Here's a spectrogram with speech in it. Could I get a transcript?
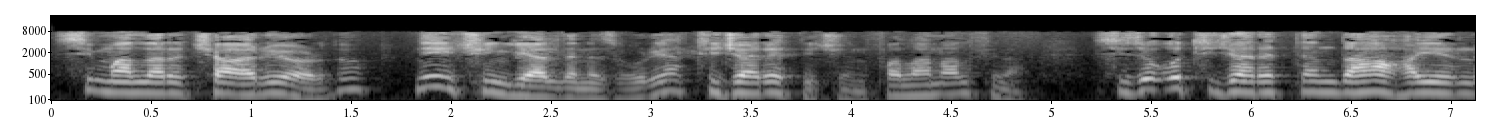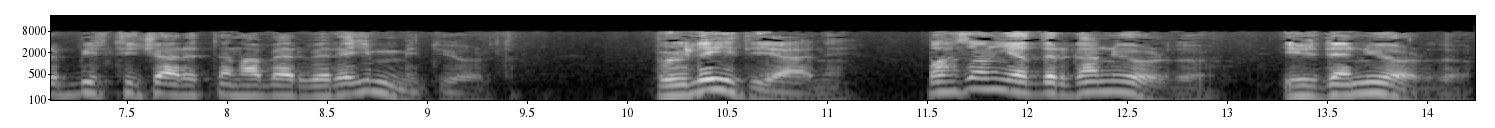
simaları çağırıyordu. Ne için geldiniz buraya? Ticaret için falan al filan. Size o ticaretten daha hayırlı bir ticaretten haber vereyim mi diyordu. Böyleydi yani. Bazen yadırganıyordu, irdeniyordu,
